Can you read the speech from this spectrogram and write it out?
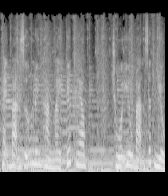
Hẹn bạn dưỡng linh hàng ngày tiếp theo. Chúa yêu bạn rất nhiều.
